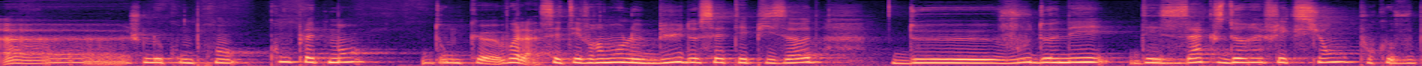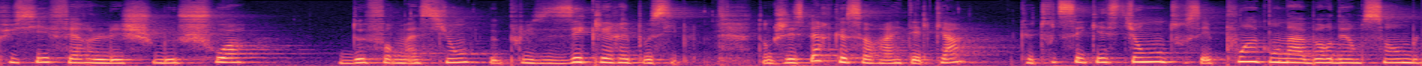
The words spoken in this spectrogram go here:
je le comprends complètement. Donc voilà, c'était vraiment le but de cet épisode, de vous donner des axes de réflexion pour que vous puissiez faire le choix de formation le plus éclairé possible. Donc j'espère que ça aura été le cas, que toutes ces questions, tous ces points qu'on a abordés ensemble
